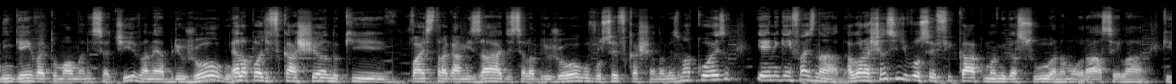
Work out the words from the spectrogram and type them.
ninguém vai tomar uma iniciativa, né, abrir o jogo. Ela pode ficar achando que vai estragar a amizade se ela abrir o jogo, você fica achando a mesma coisa e aí ninguém faz nada. Agora a chance de você ficar com uma amiga sua, namorar, sei lá, que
